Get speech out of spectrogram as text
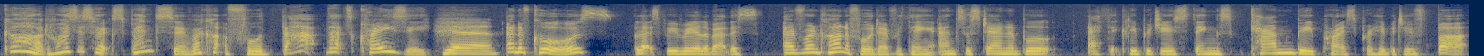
God, why is it so expensive? I can't afford that. That's crazy. Yeah. And of course, let's be real about this. Everyone can't afford everything, and sustainable, ethically produced things can be price prohibitive. But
